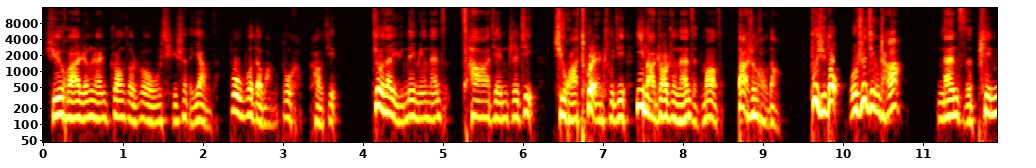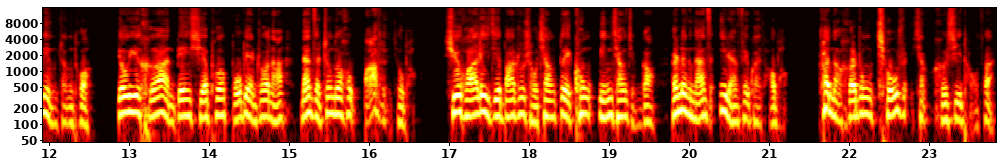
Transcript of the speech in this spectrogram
徐华仍然装作若无其事的样子，步步的往渡口靠近。就在与那名男子擦肩之际，徐华突然出击，一把抓住男子的帽子，大声吼道：“不许动！我是警察！”男子拼命挣脱，由于河岸边斜坡不便捉拿，男子挣脱后拔腿就跑。徐华立即拔出手枪对空鸣枪警告，而那个男子依然飞快逃跑。窜到河中求水，向河西逃窜。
